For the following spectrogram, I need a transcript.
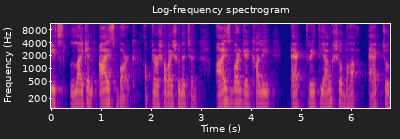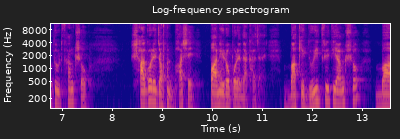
ইটস লাইক অ্যান আইসবার্গ আপনারা সবাই শুনেছেন আইসবার্গের খালি এক তৃতীয়াংশ বা এক চতুর্থাংশ সাগরে যখন ভাসে, পানির ওপরে দেখা যায়। বাকি দুই তৃতীয়াংশ বা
